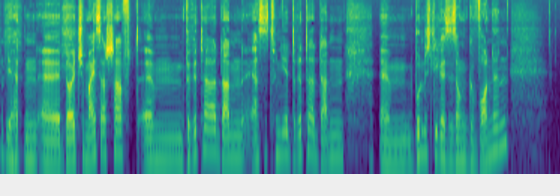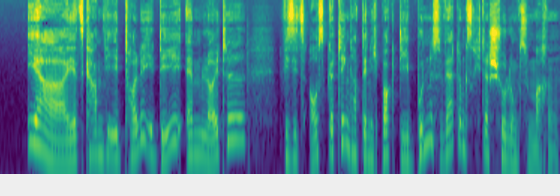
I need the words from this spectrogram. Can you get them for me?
wir hatten äh, Deutsche Meisterschaft, ähm, Dritter, dann erstes Turnier, Dritter, dann ähm, Bundesliga-Saison gewonnen. Ja, jetzt kam die tolle Idee, ähm, Leute, wie sieht's aus, Göttingen? Habt ihr nicht Bock, die Bundeswertungsrichterschulung zu machen?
